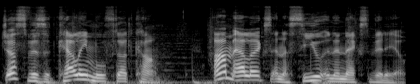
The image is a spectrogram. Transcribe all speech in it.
just visit calimove.com. I'm Alex and I see you in the next video.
